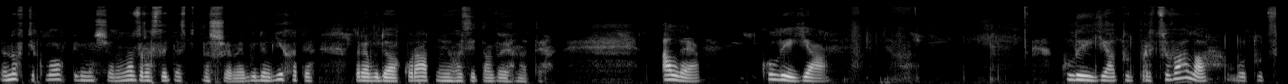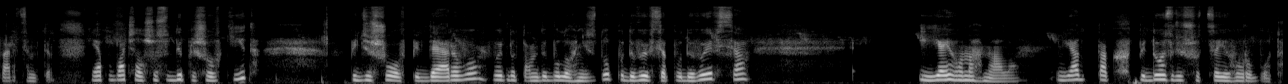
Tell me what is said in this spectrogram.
і воно втекло під машину. Воно зараз сидить з під машини. Будемо їхати, треба буде акуратно його звідти вигнати. Але коли я, коли я тут працювала, бо тут з перцем, я побачила, що сюди прийшов кіт, підійшов під дерево, видно, там, де було гніздо, подивився, подивився, і я його нагнала. Я так підозрюю, що це його робота.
